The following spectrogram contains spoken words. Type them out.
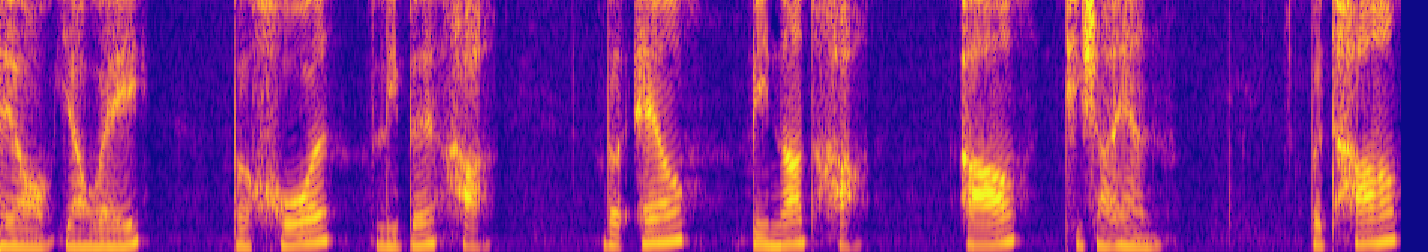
El Yahweh, Behor libe ha, Be'el binat ha, Al tishaen, Betal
